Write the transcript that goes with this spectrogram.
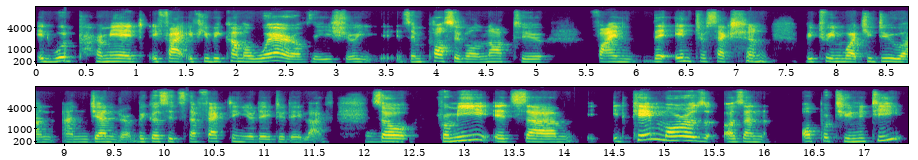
it would permeate if i if you become aware of the issue it's impossible not to find the intersection between what you do and, and gender because it's affecting your day-to-day life mm-hmm. so for me it's um it came more as, as an opportunity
